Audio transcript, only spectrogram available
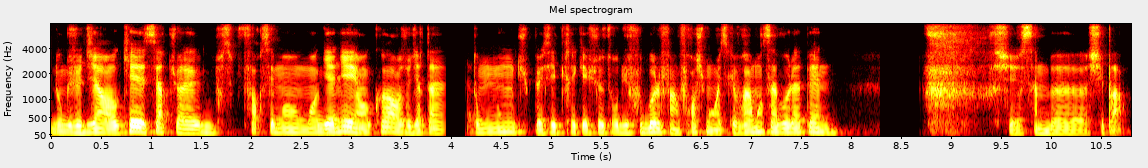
Donc je veux dire, ok, certes, tu as forcément moins gagné, encore, je veux dire, tu as ton nom, tu peux essayer de créer quelque chose autour du football. Enfin, franchement, est-ce que vraiment ça vaut la peine? Ça me. Je sais pas.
